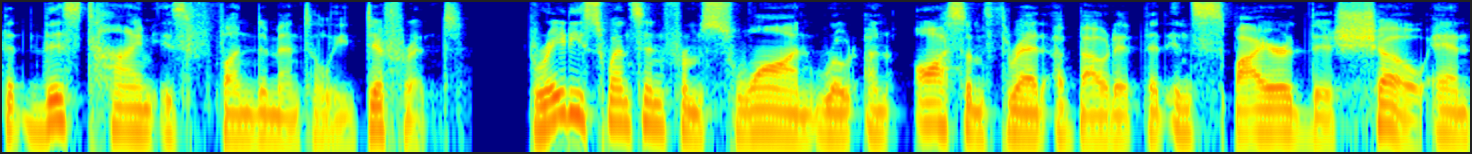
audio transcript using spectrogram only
that this time is fundamentally different. Brady Swenson from Swan wrote an awesome thread about it that inspired this show, and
